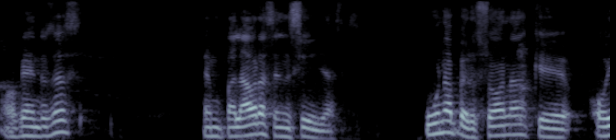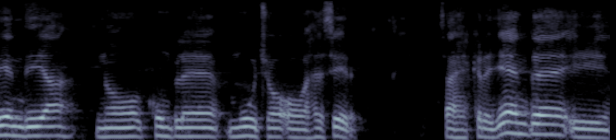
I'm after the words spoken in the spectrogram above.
Ok, entonces, en palabras sencillas, una persona que hoy en día no cumple mucho, o es decir, es creyente y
